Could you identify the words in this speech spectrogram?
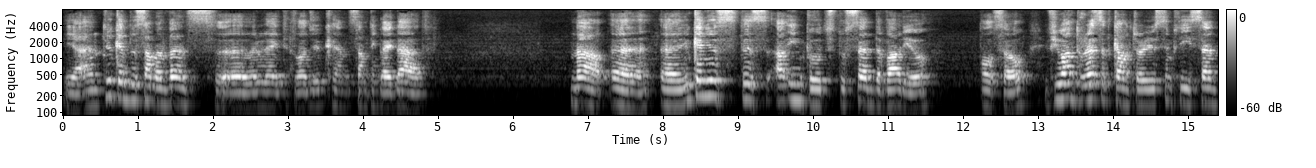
yeah and you can do some events uh, related logic and something like that. Now uh, uh, you can use this input to set the value also. If you want to reset counter you simply send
